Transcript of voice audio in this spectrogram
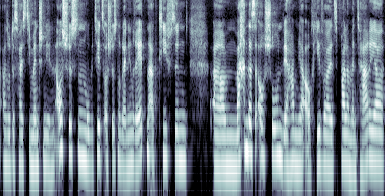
Also das heißt, die Menschen, die in den Ausschüssen, Mobilitätsausschüssen oder in den Räten aktiv sind, ähm, machen das auch schon. Wir haben ja auch jeweils Parlamentarier,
